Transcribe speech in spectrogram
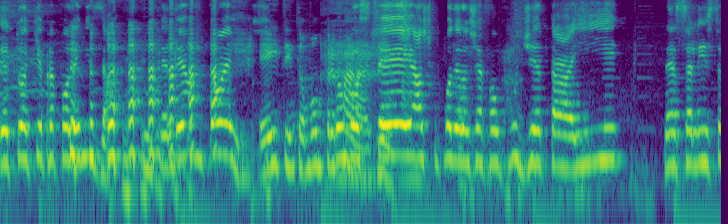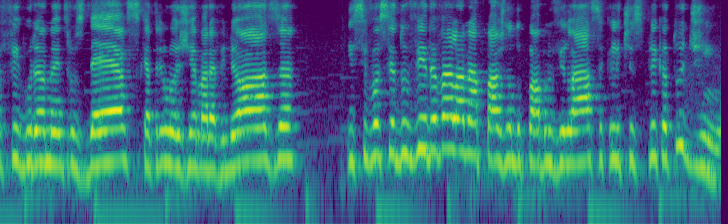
eu tô aqui para polemizar, entendeu? Então é isso. Eita, então vamos preparar, gostei, gente. acho que o Poderoso Chefão podia estar aí nessa lista, figurando entre os 10, que a trilogia é maravilhosa. E se você duvida, vai lá na página do Pablo Vilaça, que ele te explica tudinho.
